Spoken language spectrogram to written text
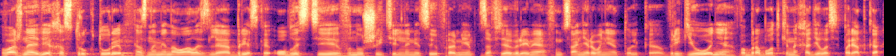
Важная веха структуры ознаменовалась для Брестской области внушительными цифрами. За все время функционирования только в регионе в обработке находилось порядка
